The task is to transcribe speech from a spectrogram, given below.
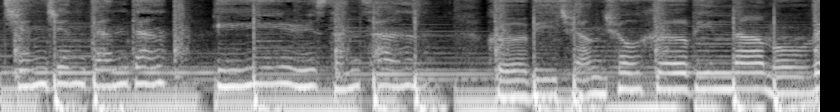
简简单单一日三餐，何必强求，何必那么为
